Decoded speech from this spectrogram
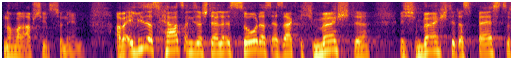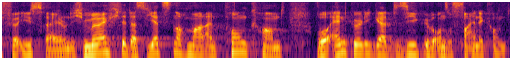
nochmal Abschied zu nehmen. Aber Elisas Herz an dieser Stelle ist so, dass er sagt, ich möchte, ich möchte das Beste für Israel und ich möchte, dass jetzt nochmal ein Punkt kommt, wo endgültiger Sieg über unsere Feinde kommt.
